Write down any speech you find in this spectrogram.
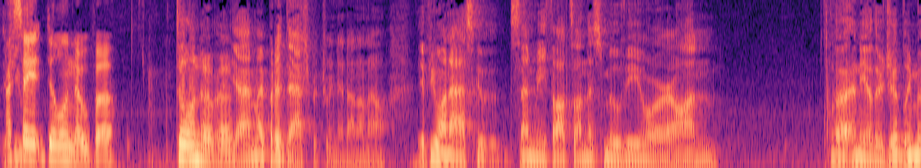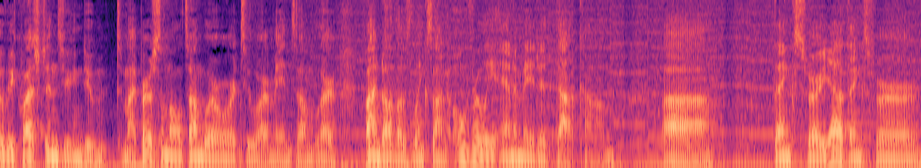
if I you- say it Dylanova. Dylanova. Yeah, I might put a dash between it. I don't know. If you want to ask, send me thoughts on this movie or on uh, any other Ghibli movie questions, you can do to my personal Tumblr or to our main Tumblr. Find all those links on overlyanimated.com. Uh, thanks for yeah, thanks for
